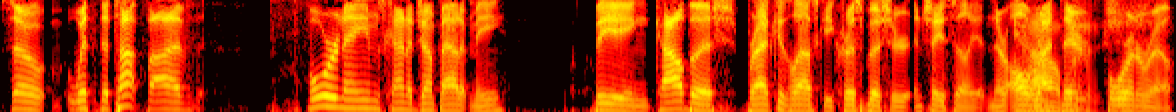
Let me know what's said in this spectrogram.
So with the top five, four names kind of jump out at me, being Kyle Busch, Brad Keselowski, Chris Buescher, and Chase Elliott, and they're all Kyle right there, Busch. four in a row.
